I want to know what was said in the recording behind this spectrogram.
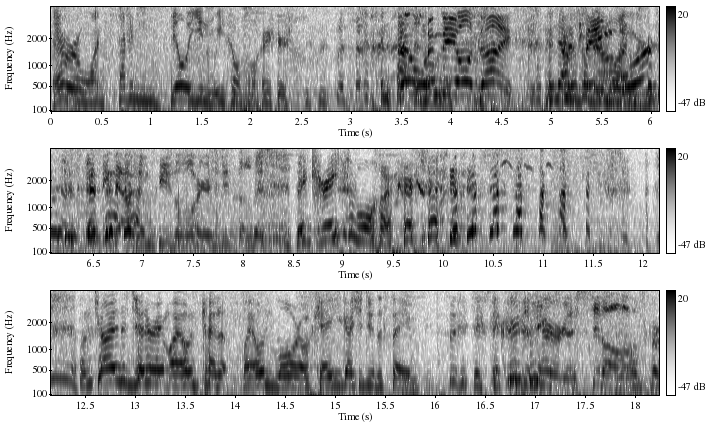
there were Everyone, seven billion Weasel Warriors. Hell, when they all die. And that was Same war? 50,000 weasel warriors just to live. The Great War. I'm trying to generate my own kind of my own lore. Okay, you guys should do the same. The crews of terror are gonna shit all over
